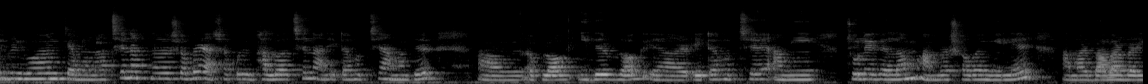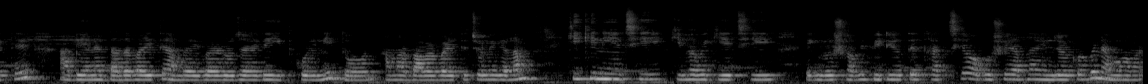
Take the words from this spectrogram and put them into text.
এভরিওয়ান কেমন আছেন আপনারা সবাই? আশা করি ভালো আছেন। আর এটা হচ্ছে আমাদের ব্লগ ঈদের ব্লগ আর এটা হচ্ছে আমি চলে গেলাম আমরা সবাই মিলে আমার বাবার বাড়িতে। আবিয়ানের দাদা বাড়িতে আমরা এবার রোজার ঈদে ঈদ করিনি, তো আমার বাবার বাড়িতে চলে গেলাম। কি কি নিয়েছি, কীভাবে গিয়েছি, এগুলো সবই ভিডিওতে থাকছে। অবশ্যই আপনারা এনজয় করবেন এবং আমার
